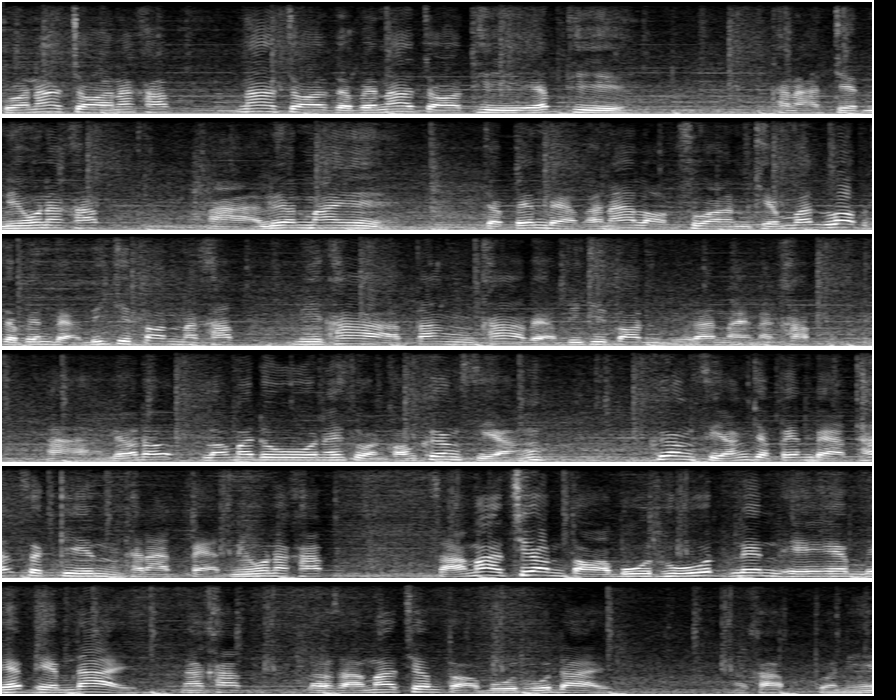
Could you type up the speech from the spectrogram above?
ตัวหน้าจอนะครับ หน้าจอจะเป็นหน้าจอ TFT ขนาด 7 นิ้วนะครับอ่าเลื่อนไม้จะเป็นแบบอนาล็อกส่วนเข็มวัดรอบจะเป็นแบบดิจิตอลนะครับ มีค่าตั้งค่าแบบดิจิตอลอยู่ด้านในนะครับอ่าเดี๋ยวเราเรามาดูในส่วนของเครื่องเสียง เครื่องเสียงจะเป็นแบบทัชสกรีนขนาด 8 นิ้วนะครับ สามารถเชื่อมต่อบลูทูธเล่น AM FM ได้นะครับ เราสามารถเชื่อมต่อบลูทูธได้นะครับ ตัวนี้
